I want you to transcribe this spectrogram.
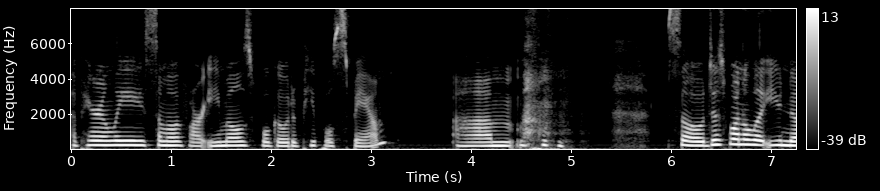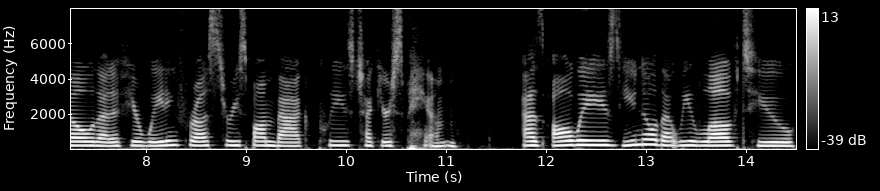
apparently some of our emails will go to people's spam. Um, so just want to let you know that if you're waiting for us to respond back, please check your spam. As always, you know that we love to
